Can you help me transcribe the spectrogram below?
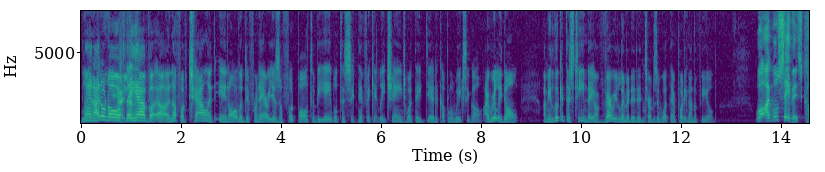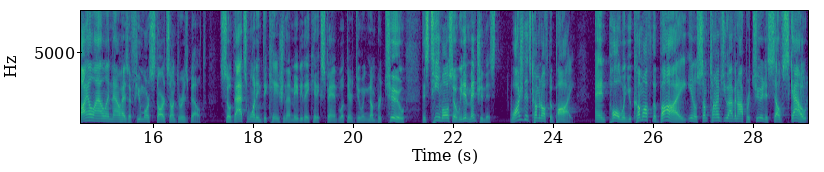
Len, I don't know if they have uh, enough of talent in all the different areas of football to be able to significantly change what they did a couple of weeks ago. I really don't. I mean, look at this team. They are very limited in terms of what they're putting on the field. Well, I will say this Kyle Allen now has a few more starts under his belt. So that's one indication that maybe they could expand what they're doing. Number two, this team also, we didn't mention this. Washington's coming off the bye. And Paul, when you come off the bye, you know, sometimes you have an opportunity to self scout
